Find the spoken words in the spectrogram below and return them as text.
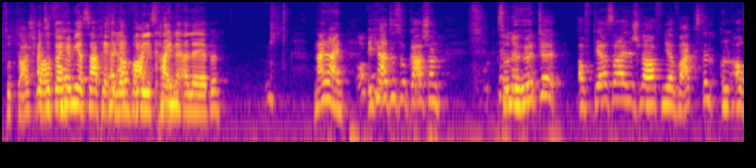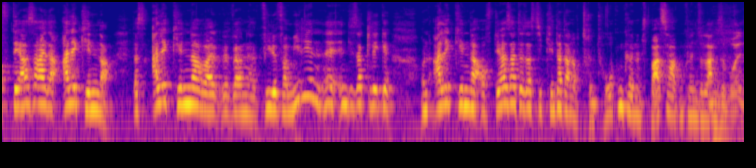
So da Also da haben wir Sachen die erlebt, die will keiner erleben. Nein, nein. Okay. Ich hatte sogar schon so eine Hütte. Auf der Seite schlafen die Erwachsenen und auf der Seite alle Kinder. Dass alle Kinder, weil wir waren ja viele Familien äh, in dieser Clique und alle Kinder auf der Seite, dass die Kinder da noch drin toben können und Spaß haben können, solange sie wollen.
